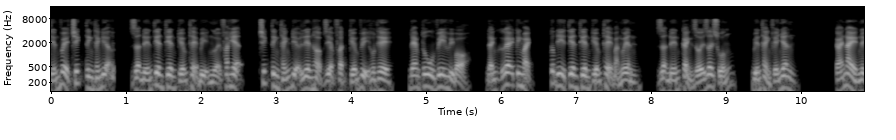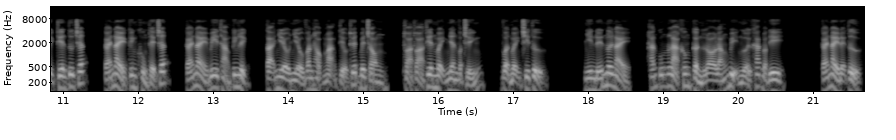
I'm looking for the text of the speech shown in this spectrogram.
tiến về trích tinh thánh địa, dẫn đến tiên thiên kiếm thể bị người phát hiện, trích tinh thánh địa liên hợp diệp phật kiếm vị hôn thê, đem tu vi hủy bỏ, đánh gãy kinh mạch, cướp đi tiên thiên kiếm thể bản nguyên, dẫn đến cảnh giới rơi xuống, biến thành phế nhân. Cái này nghịch tiên tư chất, cái này kinh khủng thể chất, cái này bi thảm kinh lịch, tại nhiều nhiều văn học mạng tiểu thuyết bên trong, thỏa thỏa thiên mệnh nhân vật chính, vận mệnh c h i tử. Nhìn đến nơi này, hắn cũng là không cần lo lắng bị người khác đoạt đi. Cái này đệ tử,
